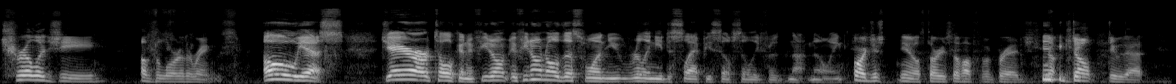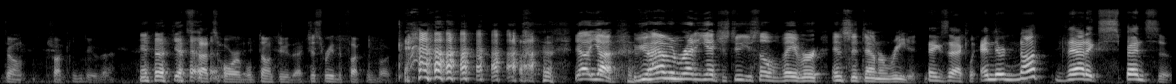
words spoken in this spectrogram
trilogy of The Lord of the Rings. Oh, yes. J.R.R. Tolkien. If you don't if you don't know this one, you really need to slap yourself silly for not knowing. Or just, you know, throw yourself off of a bridge. No, don't do that. Don't fucking do that. That's, that's horrible. Don't do that. Just read the fucking book. yeah, yeah. If you haven't read it yet, just do yourself a favor and sit down and read it. Exactly. And they're not that expensive.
